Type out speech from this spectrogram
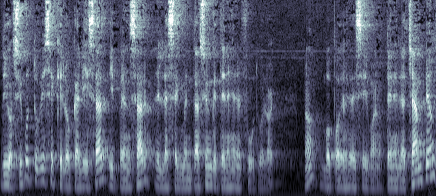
Digo, si vos tuvieses que localizar y pensar en la segmentación que tenés en el fútbol hoy, ¿no? Vos podés decir, bueno, tenés la Champions,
